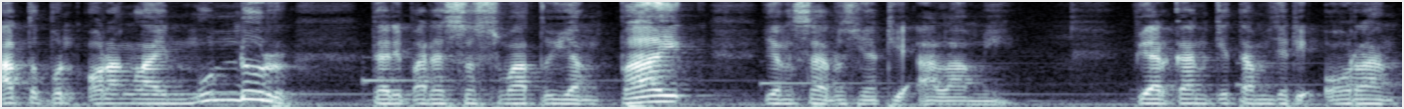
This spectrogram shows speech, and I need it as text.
ataupun orang lain mundur daripada sesuatu yang baik yang seharusnya dialami. Biarkan kita menjadi orang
